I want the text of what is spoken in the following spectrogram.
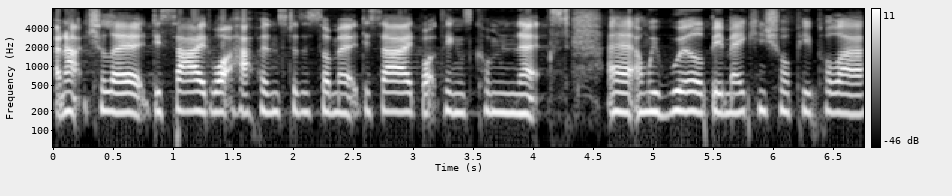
and actually decide what happens to the summit, decide what things come next. Uh, and we will be making sure people are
